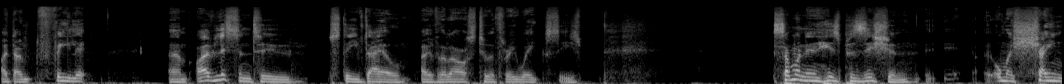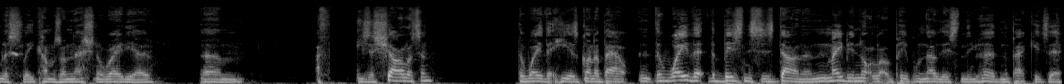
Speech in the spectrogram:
I don't feel it. Um, I've listened to Steve Dale over the last two or three weeks. He's someone in his position, almost shamelessly, comes on national radio. Um, he's a charlatan. The way that he has gone about, the way that the business is done, and maybe not a lot of people know this, and you heard in the package there,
